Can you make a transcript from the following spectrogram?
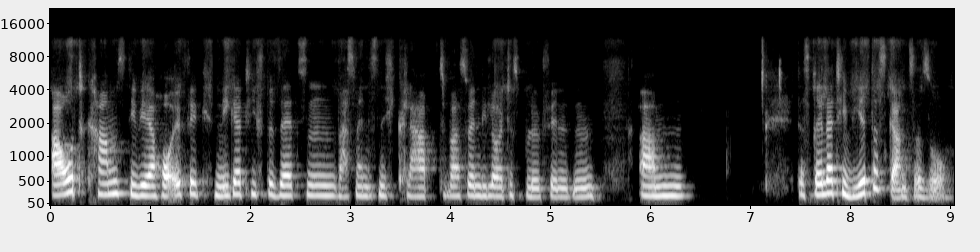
Outcomes, die wir häufig negativ besetzen. Was, wenn es nicht klappt? Was, wenn die Leute es blöd finden? Ähm, das relativiert das Ganze so.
